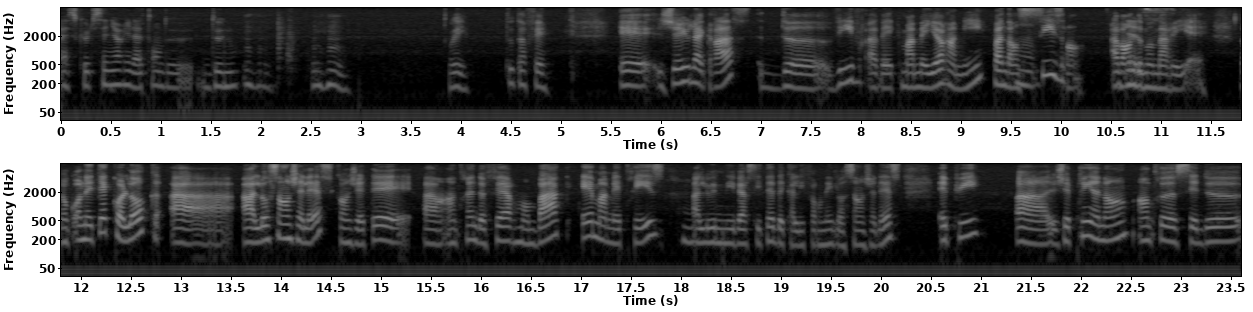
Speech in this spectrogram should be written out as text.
à ce que le Seigneur il attend de, de nous. Mhm. Mhm. Oui, tout à fait. Et j'ai eu la grâce de vivre avec ma meilleure amie pendant mm. six ans avant de me marier. Donc, on était coloc à, à Los Angeles quand j'étais euh, en train de faire mon bac et ma maîtrise mm. à l'Université de Californie, Los Angeles. Et puis, euh, j'ai pris un an entre ces deux.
